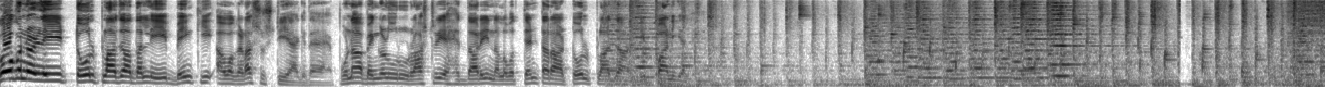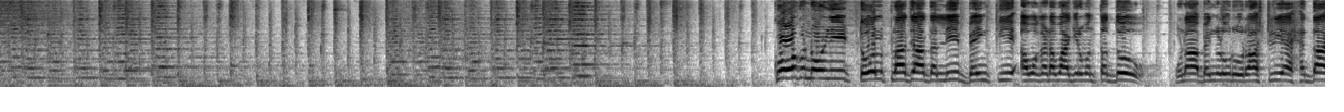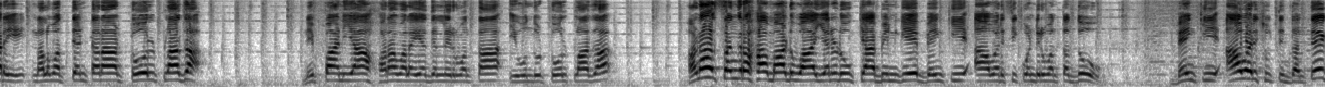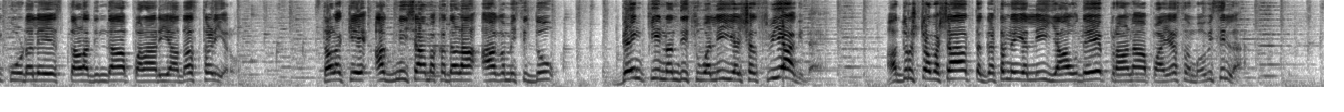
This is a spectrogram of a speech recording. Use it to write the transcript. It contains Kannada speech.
ಕೋಗನಹಳ್ಳಿ ಟೋಲ್ ಪ್ಲಾಜಾದಲ್ಲಿ ಬೆಂಕಿ ಅವಘಡ ಸೃಷ್ಟಿಯಾಗಿದೆ. ಪುಣಾ, ಬೆಂಗಳೂರು ರಾಷ್ಟ್ರೀಯ ಹೆದ್ದಾರಿ ನಲವತ್ತೆಂಟರ ಟೋಲ್ ಪ್ಲಾಜಾ ನಿಪ್ಪಾಣಿಯಲ್ಲಿ. ಕೋಗನೋಳಿ ಟೋಲ್ ಪ್ಲಾಜಾದಲ್ಲಿ ಬೆಂಕಿ ಅವಘಡವಾಗಿರುವಂಥದ್ದು ಪುಣಾ, ಬೆಂಗಳೂರು ರಾಷ್ಟ್ರೀಯ ಹೆದ್ದಾರಿ ನಲವತ್ತೆಂಟರ ಟೋಲ್ ಪ್ಲಾಜಾ. ನಿಪ್ಪಾಣಿಯ ಹೊರವಲಯದಲ್ಲಿರುವಂಥ ಈ ಒಂದು ಟೋಲ್ ಪ್ಲಾಜಾ ಹಣ ಸಂಗ್ರಹ ಮಾಡುವ ಎರಡು ಕ್ಯಾಬಿನ್ಗೆ ಬೆಂಕಿ ಆವರಿಸಿಕೊಂಡಿರುವಂಥದ್ದು ಬೆಂಕಿ ಆವರಿಸುತ್ತಿದ್ದಂತೆ ಕೂಡಲೇ ಸ್ಥಳದಿಂದ ಪರಾರಿಯಾದ ಸ್ಥಳೀಯರು. ಸ್ಥಳಕ್ಕೆ ಅಗ್ನಿಶಾಮಕ ದಳ ಆಗಮಿಸಿದ್ದು, ಬೆಂಕಿ ನಂದಿಸುವಲ್ಲಿ ಯಶಸ್ವಿಯಾಗಿದೆ. ಅದೃಷ್ಟವಶಾತ್ ಘಟನೆಯಲ್ಲಿ ಯಾವುದೇ ಪ್ರಾಣಾಪಾಯ ಸಂಭವಿಸಿಲ್ಲ.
